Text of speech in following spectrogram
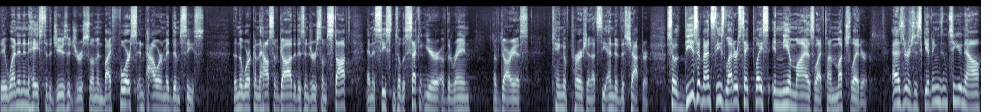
They went in in haste to the Jews at Jerusalem, and by force and power made them cease. Then the work on the house of God that is in Jerusalem stopped, and it ceased until the second year of the reign of Darius, king of Persia. That's the end of this chapter. So these events, these letters take place in Nehemiah's lifetime, much later. Ezra is just giving them to you now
